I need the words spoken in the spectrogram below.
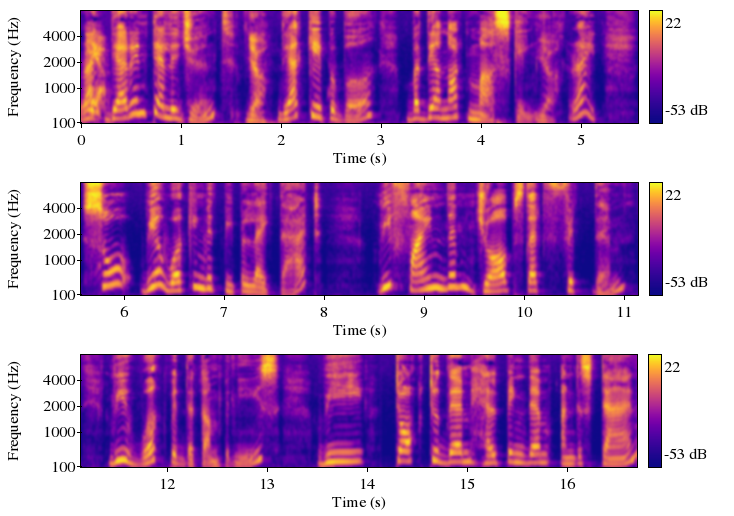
Right? Yeah. They are intelligent. Yeah. They are capable, but they are not masking. Yeah. Right. So we are working with people like that. We find them jobs that fit them. We work with the companies. We talk to them, helping them understand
